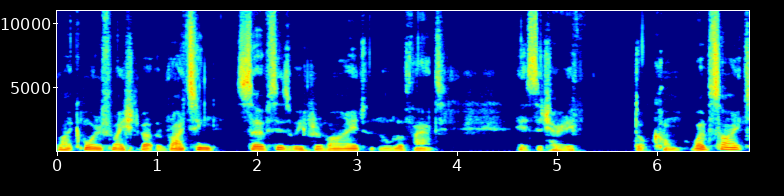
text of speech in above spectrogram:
like more information about the writing services we provide and all of that, it's the cherryleaf.com website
